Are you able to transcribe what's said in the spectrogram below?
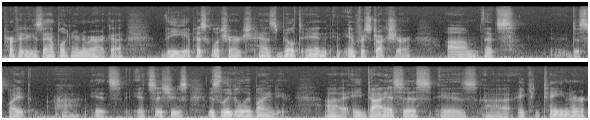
perfect example here in America the Episcopal Church has built in an infrastructure um, that's, despite uh, its its issues, is legally binding. Uh, a diocese is uh, a container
